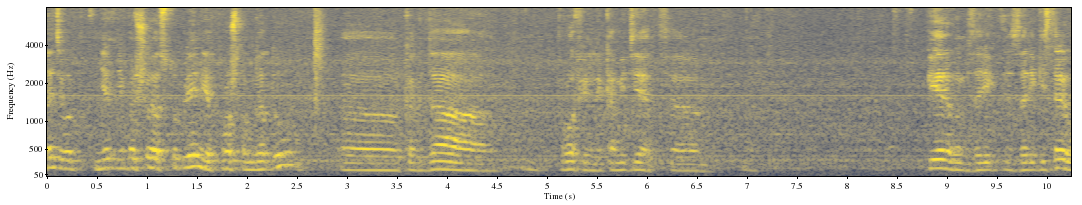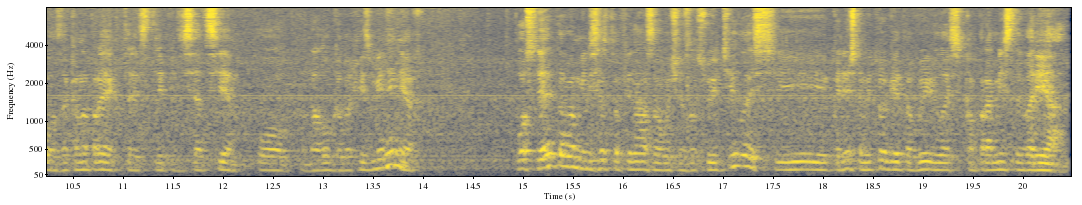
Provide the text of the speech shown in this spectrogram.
знаете, вот не- небольшое отступление в прошлом году, э, когда профильный комитет э, первым заре- зарегистрировал законопроект 3357 о налоговых изменениях. После этого Министерство финансов очень засуетилось, и в конечном итоге это вывелось в компромиссный вариант.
